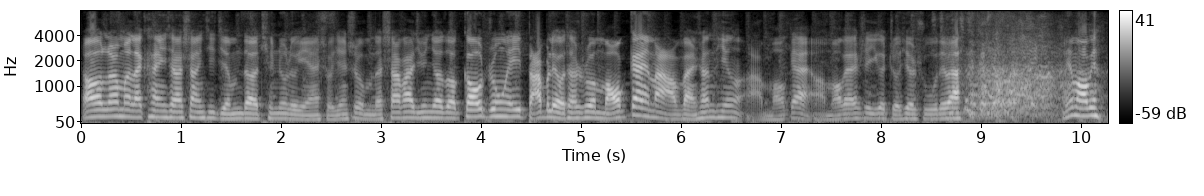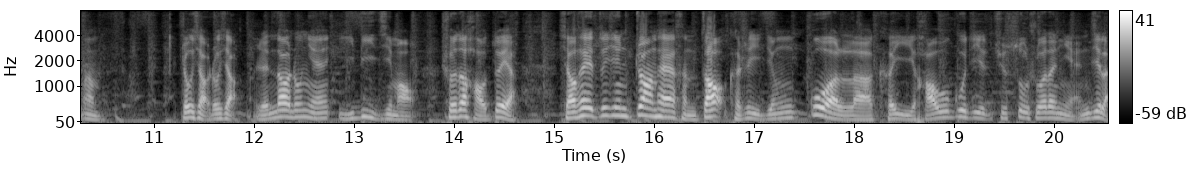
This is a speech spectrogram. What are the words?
然后让我们来看一下上一期节目的听众留言。首先是我们的沙发君，叫做高中 A W，他说毛概嘛，晚上听啊，毛概啊，毛概是一个哲学书，对吧？没毛病，嗯。周小周小，人到中年一地鸡毛，说的好对啊。小黑最近状态很糟，可是已经过了可以毫无顾忌去诉说的年纪了。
